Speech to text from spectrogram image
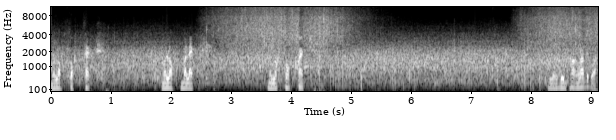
มาหลอกตกแตกมาหลอกมาแหลกมาหลอกตกแตก เราเดินทางลัดดีกว่า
